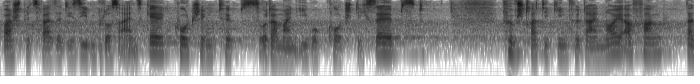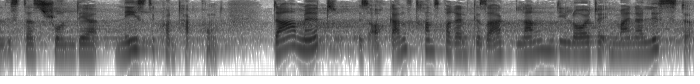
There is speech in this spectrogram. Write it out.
beispielsweise die 7 plus 1 Geld Coaching Tipps oder mein E-Book Coach dich selbst. Fünf Strategien für deinen Neuerfang, dann ist das schon der nächste Kontaktpunkt. Damit, ist auch ganz transparent gesagt, landen die Leute in meiner Liste.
